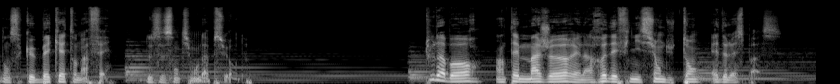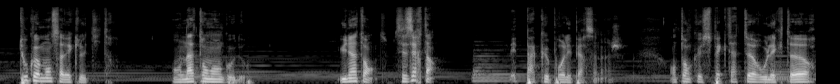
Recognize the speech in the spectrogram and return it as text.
dans ce que Beckett en a fait de ce sentiment d'absurde. Tout d'abord, un thème majeur est la redéfinition du temps et de l'espace. Tout commence avec le titre. En attendant Godot. Une attente, c'est certain. Mais pas que pour les personnages. En tant que spectateur ou lecteur,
